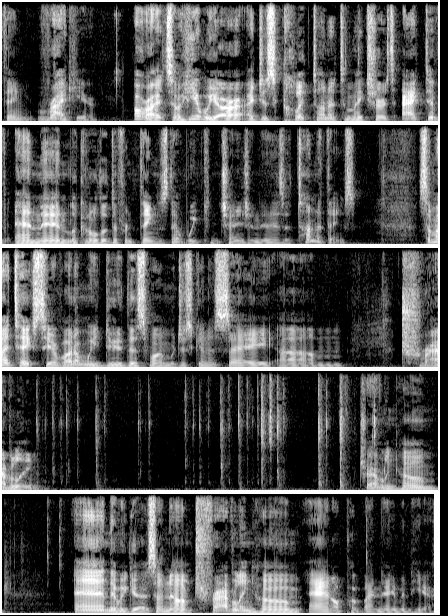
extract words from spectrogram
thing right here. All right, so here we are. I just clicked on it to make sure it's active, and then look at all the different things that we can change, and there's a ton of things. So my text here, why don't we do this one? We're just going to say um, traveling. Traveling home. And there we go. So now I'm traveling home, and I'll put my name in here.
